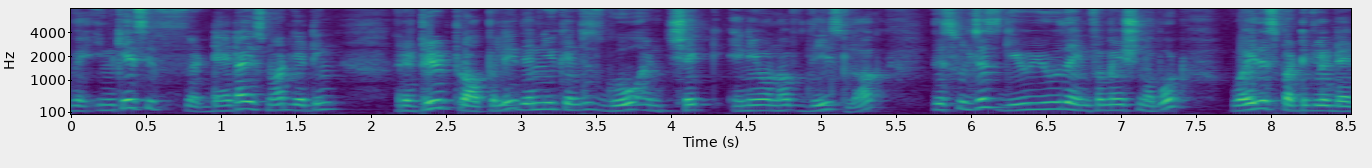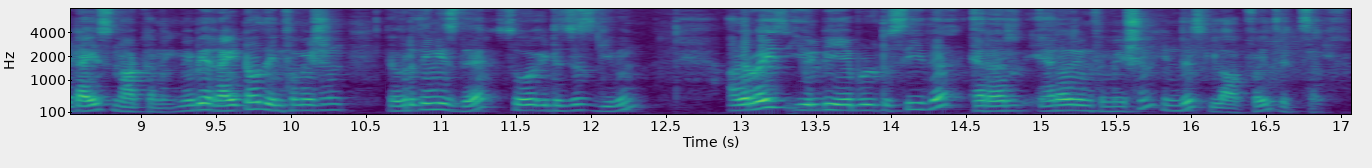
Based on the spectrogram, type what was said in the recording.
in case if data is not getting retrieved properly then you can just go and check any one of these log this will just give you the information about why this particular data is not coming. Maybe right now the information everything is there so it is just given. Otherwise you'll be able to see the error error information in this log files itself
